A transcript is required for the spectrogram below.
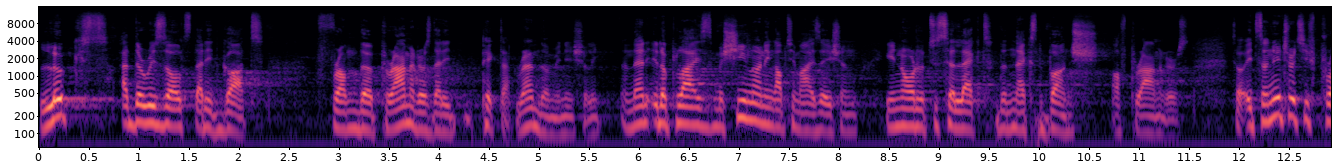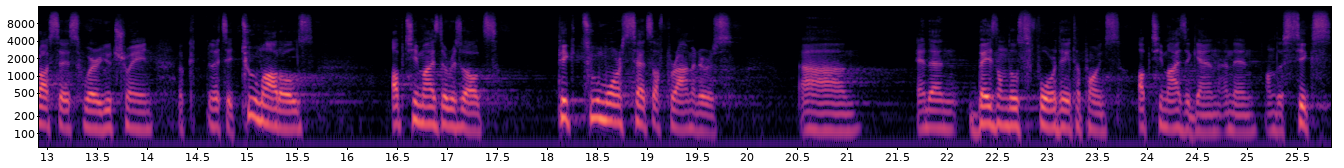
looks at the results that it got from the parameters that it picked at random initially, and then it applies machine learning optimization in order to select the next bunch of parameters. So it's an iterative process where you train, let's say, two models, optimize the results, pick two more sets of parameters, um, and then based on those four data points, optimize again, and then on the six,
